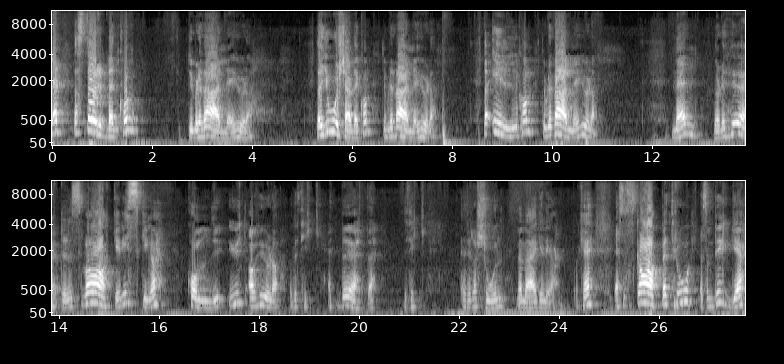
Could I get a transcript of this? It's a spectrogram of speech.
Men da stormen kom, du ble værende i hula. Da jordskjelvet kom, du ble værende i hula. Da ilden kom, du ble værende i hula. Men når du hørte den svake hviskinga, kom du ut av hula, og du fikk et bøte du fikk en relasjon med meg, Elia. Okay? Det som skaper tro, det som bygger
